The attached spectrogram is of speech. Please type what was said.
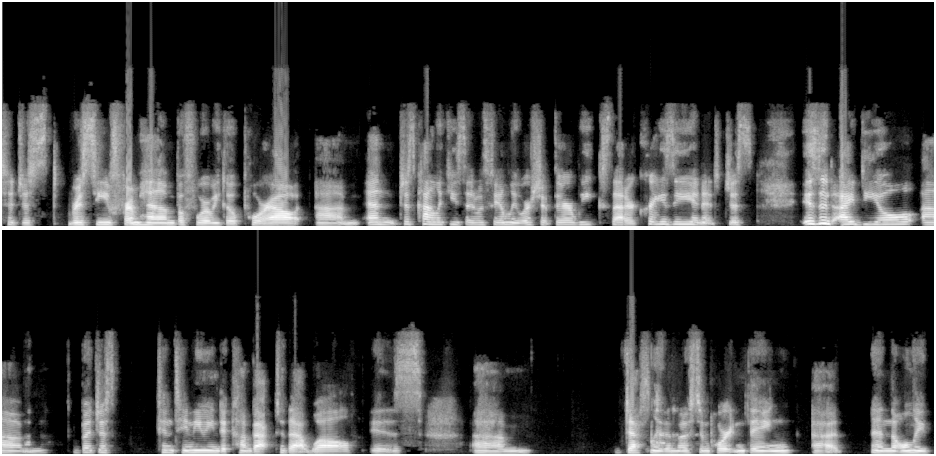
to just receive from him before we go pour out. Um, and just kind of like you said with family worship, there are weeks that are crazy and it just isn't ideal. Um, but just continuing to come back to that well is um, definitely the most important thing. Uh, and the only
